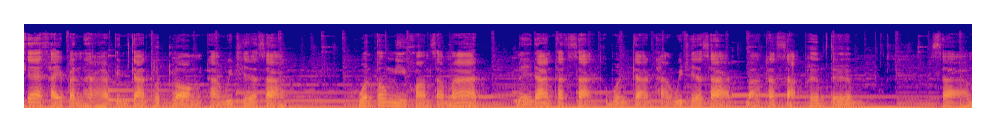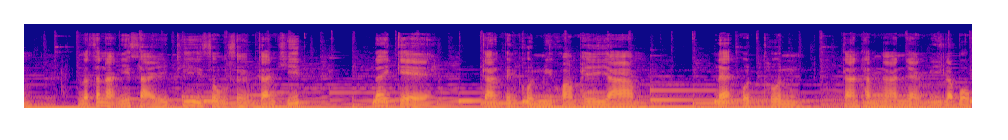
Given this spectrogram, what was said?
แก้ไขปัญหาเป็นการทดลองทางวิทยาศาสตร์ ควรต้องมีความสามารถในด้านทักษะกระบวนการทางวิทยาศาสตร์ บางทักษะเพิ่มเติม 3. ลักษณะนิสัยที่ส่งเสริมการคิด ได้แก่ การเป็นคนมีความพยายาม และอดทน การทำงานอย่างมีระบบ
